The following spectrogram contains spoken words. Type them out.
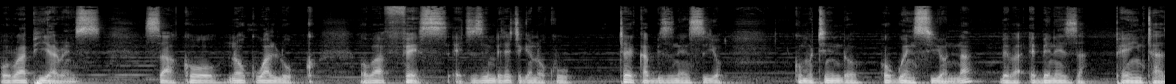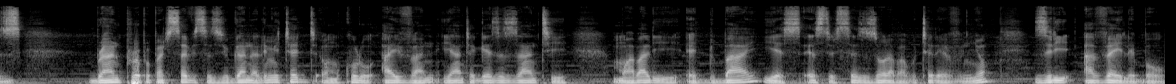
olwa appearance saako n'okuwa look oba face ekizimbe kye kigenda okuteeka bizinensi yo ku mutindo ogw'ensi yonna beba ebeneza painters. Brand pro property services uganda limited omukulu ivan yantegeezezza nti mwabali e dubai yes estates ezizolaba butereevu nnyo ziri available.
